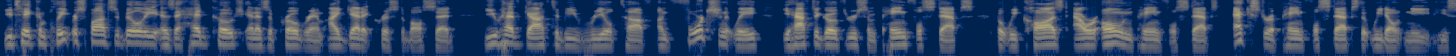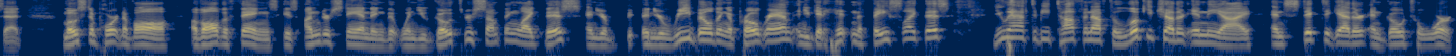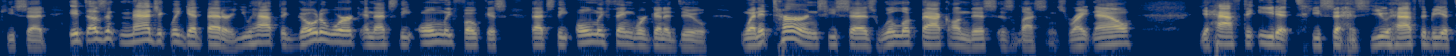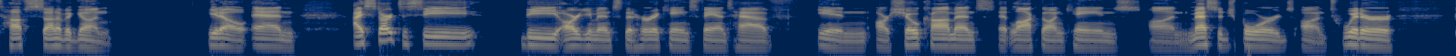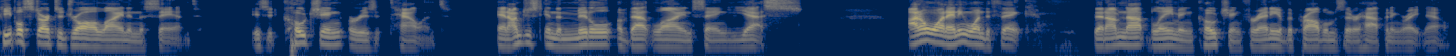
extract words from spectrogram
You take complete responsibility as a head coach and as a program. I get it, Cristobal said. You have got to be real tough. Unfortunately, you have to go through some painful steps, but we caused our own painful steps, extra painful steps that we don't need, he said most important of all of all the things is understanding that when you go through something like this and you're and you're rebuilding a program and you get hit in the face like this You have to be tough enough to look each other in the eye and stick together and go to work, he said. It doesn't magically get better. You have to go to work, and that's the only focus. That's the only thing we're going to do. When it turns, he says, we'll look back on this as lessons. Right now, you have to eat it. He says, you have to be a tough son of a gun. You know, and I start to see the arguments that Hurricanes fans have in our show comments at Locked On Canes, on message boards, on Twitter, people start to draw a line in the sand. Is it coaching or is it talent? And I'm just in the middle of that line saying yes. I don't want anyone to think that I'm not blaming coaching for any of the problems that are happening right now.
